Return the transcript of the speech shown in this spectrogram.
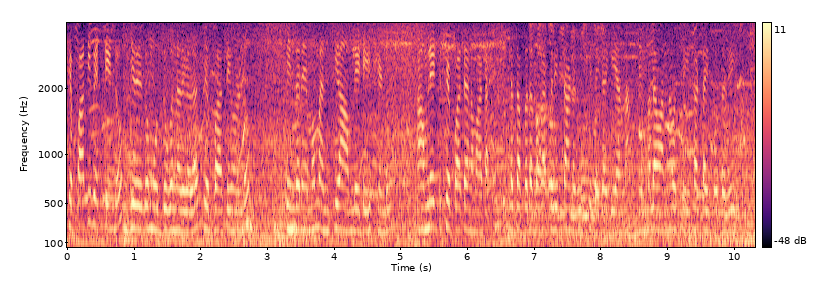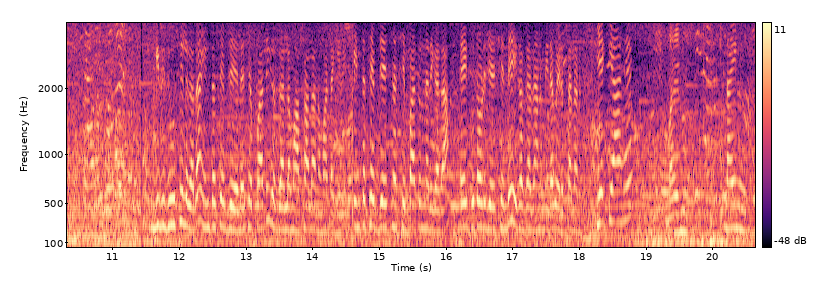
చపాతీ పెట్టిండు. ఇదేదో ముద్దుగున్నది కదా చపాతీ ఉండు. కిందనేమో మంచిగా ఆమ్లెట్ వేసిండు. ఆమ్లెట్ చపాతీ అనమాట ఇట్లా దెబ్బ దెబ్బ కట్టలిస్తాడు చూసి లెగగి అన్న. నిమ్మలం అన్న షెల్ కట్ అయిపోతుంది. ఇది చూసిలు కదా ఇంతసేపు చేయలే చపాతి ఇక గల్ల మసాలా అనమాట ఇది ఇంతసేపు చేసిన చపాతి ఉన్నది కదా ఎగ్గుతోటి చేసింది ఇక దాని మీద పెడతాను ఏ క్యా హే? నైనూస్.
